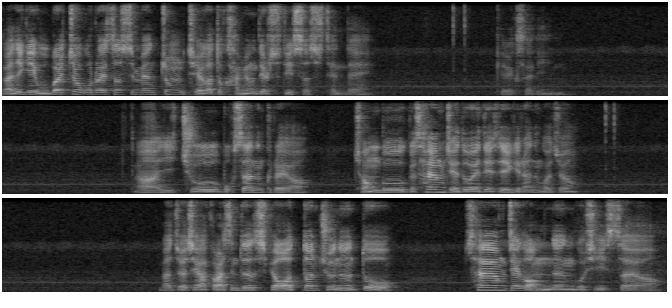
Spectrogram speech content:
만약에 우발적으로 했었으면 좀 죄가 더 감형될 수도 있었을 텐데. 계획 살인. 아, 이 주 목사는 그래요. 정부 그 사용 제도에 대해서 얘기를 하는 거죠. 맞아요. 제가 아까 말씀드렸다시피 어떤 주는 또 사용제가 없는 곳이 있어요.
